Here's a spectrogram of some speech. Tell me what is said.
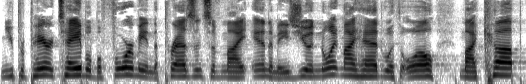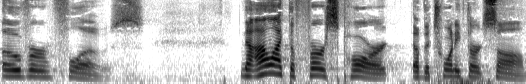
You prepare a table before me in the presence of my enemies. You anoint my head with oil. My cup overflows. Now, I like the first part of the 23rd Psalm.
